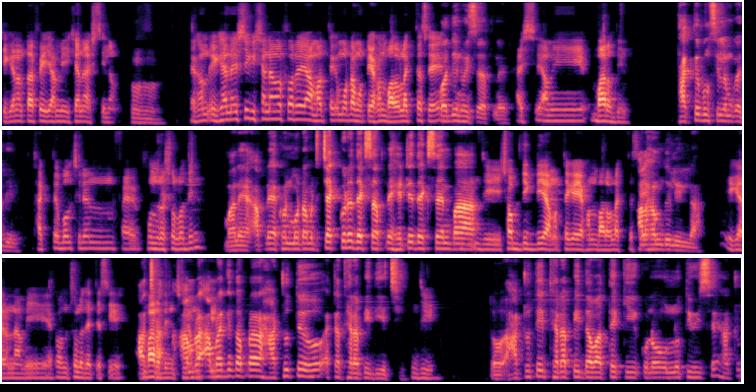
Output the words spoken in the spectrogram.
ঠিকানাটা পেয়ে আমি এখানে আসছিলাম। এখন এখানে চিকিৎসা নেওয়ার পরে আমার থেকে মোটামুটি এখন ভালো লাগতেছে। কয়দিন হয়েছে আপনার? আসছে আমি বারো দিন। থাকতে বলছিলাম কয়দিন? থাকতে বলছিলেন পনেরো ষোলো দিন। মানে আপনি এখন মোটামুটি চেক করে দেখছেন আপনি হেঁটে দেখছেন বা জি সব দিক দিয়ে আমার থেকে এখন ভালো লাগতেছে। আলহামদুলিল্লাহ। এই কারণে আমি এখন চলে যাইতেছি। আচ্ছা বারো দিন আমরা আমরা কিন্তু আপনার হাঁটুতেও একটা থেরাপি দিয়েছি। জি। তো হাঁটুতে থেরাপি দেওয়াতে কি কোনো উন্নতি হয়েছে হাঁটু?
